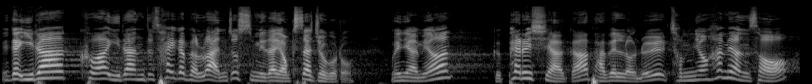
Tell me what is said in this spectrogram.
그러니까 이라크와 이란도 사이가 별로 안 좋습니다. 역사적으로. 왜냐하면 그 페르시아가 바벨론을 점령하면서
